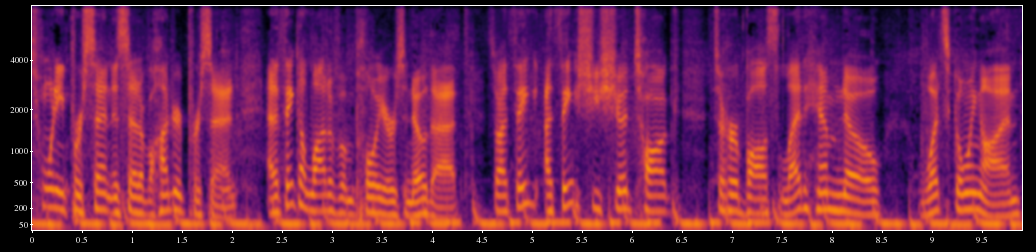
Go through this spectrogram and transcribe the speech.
20% instead of 100%. And I think a lot of employers know that. So I think I think she should talk to her boss, let him know what's going on,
